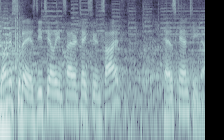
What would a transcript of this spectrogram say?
Join us today as DTLA Insider takes you inside Pez Cantina.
